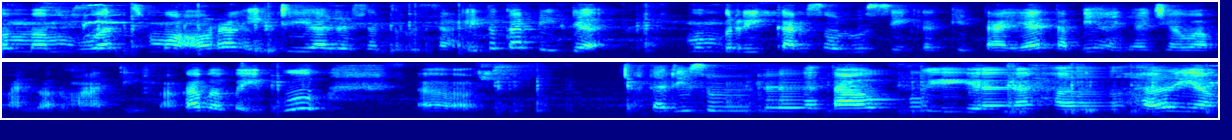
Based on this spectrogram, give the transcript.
um, membuat semua orang ideal dan seterusnya itu kan tidak memberikan solusi ke kita ya tapi hanya jawaban normatif. Maka bapak ibu uh, tadi sudah tahu ya hal-hal yang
